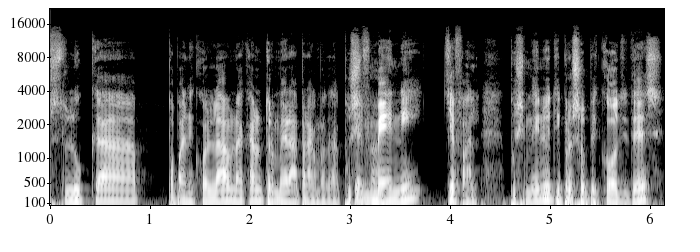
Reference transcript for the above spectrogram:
Σλούκα, Παπα-Νικολάου να κάνουν τρομερά πράγματα. Που σημαίνει. Κεφάλ. Που σημαίνει ότι οι προσωπικότητες.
